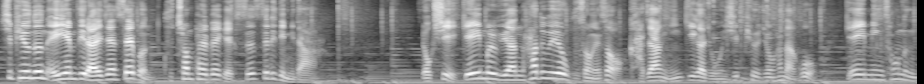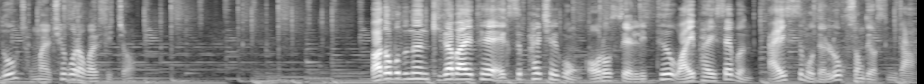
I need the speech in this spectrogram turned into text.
CPU는 AMD Ryzen 7 9800X 3D입니다. 역시 게임을 위한 하드웨어 구성에서 가장 인기가 좋은 CPU 중 하나고 게이밍 성능도 정말 최고라고 할 수 있죠. 마더보드는 기가바이트의 X870 어로스 엘리트 와이파이 7 아이스 모델로 구성되었습니다.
